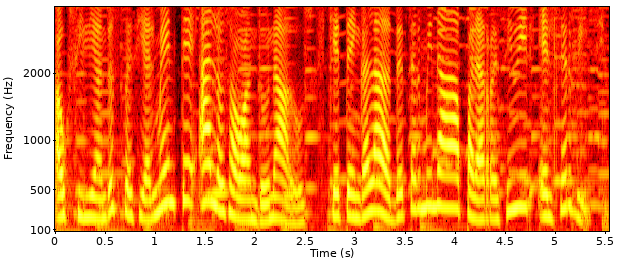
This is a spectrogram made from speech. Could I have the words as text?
auxiliando especialmente a los abandonados, que tengan la edad determinada para recibir el servicio.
